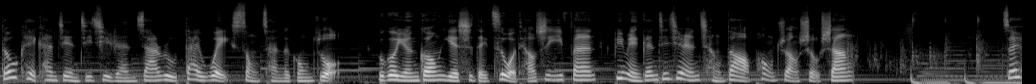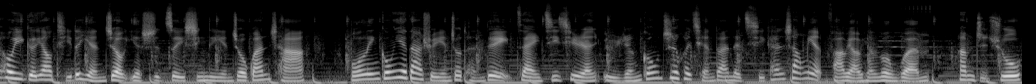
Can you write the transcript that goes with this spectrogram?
都可以看见机器人加入代位送餐的工作。不过员工也是得自我调试一番，避免跟机器人抢道碰撞受伤。最后一个要提的研究，也是最新的研究观察。柏林工业大学研究团队在《机器人与人工智慧前端》的期刊上面发表一篇论文。他们指出，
